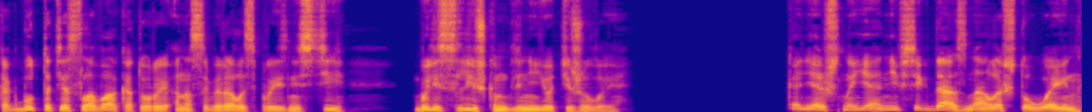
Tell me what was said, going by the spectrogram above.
как будто те слова, которые она собиралась произнести, были слишком для нее тяжелы. Конечно, я не всегда знала, что Уэйн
